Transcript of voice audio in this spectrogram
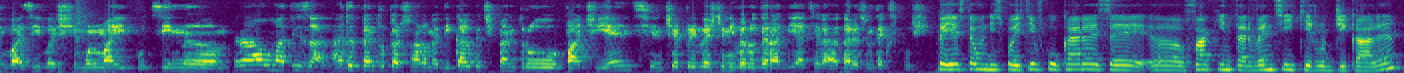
invazivă și mult mai puțin uh, traumatizantă, atât pentru personalul medical cât și pentru pacienți în ce privește nivelul de radiație la care sunt expuși. Că este un dispozitiv cu care se uh, fac intervenții chirurgicale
